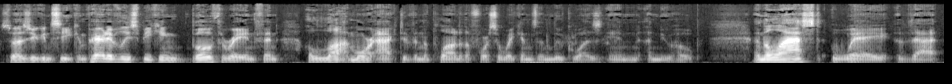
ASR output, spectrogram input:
So as you can see, comparatively speaking, both Rey and Finn a lot more active in the plot of The Force Awakens than Luke was in A New Hope. And the last way that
